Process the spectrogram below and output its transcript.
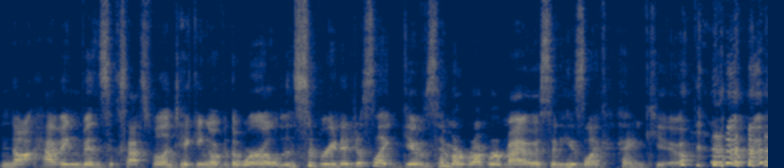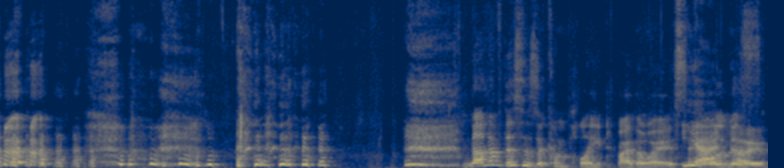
not having been successful in taking over the world and Sabrina just like gives him a rubber mouse and he's like thank you. None of this is a complaint by the way. Yeah, Salem no. is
